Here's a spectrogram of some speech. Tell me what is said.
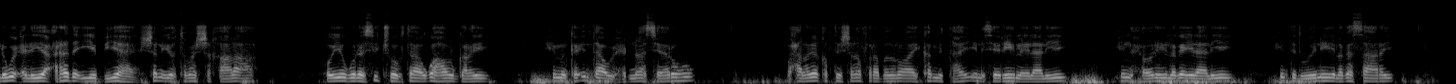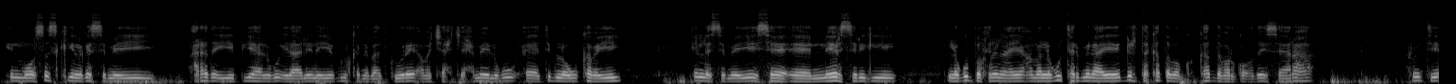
lagu celiyo carrada iyo biyaha shan iyo toban shaqaale ah oo iyaguna si joogtaa uga howlgalay iminka intaa uu xidhnaa seeruhu. Waxaa laga qabtay shaqo fara badan oo ay ka mid tahay in seerihii la ilaaliyey in xoolihii laga ilaaliyey in dadweynihii laga saaray in moosaskii laga sameeyey carrada iyo biyaha lagu ilaalinayay dhulka nabaadguuray ama jeexjeexmay lagu dib loogu kabayey in la sameeyey neersarigii lagu biqlinayay ama lagu tarminayay dhirta ka dabar go'day seeraha. Runtii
